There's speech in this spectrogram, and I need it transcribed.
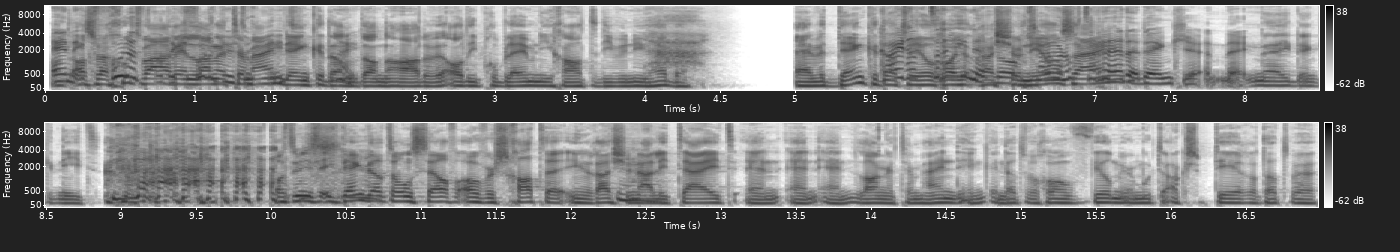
Want En als we goed het, waren in lange termijn denken, dan, Nee. dan hadden we al die problemen niet gehad die we nu hebben. En we denken dat we heel trainen nog? Zijn we rationeel nog te zijn. redden, denk je? Nee. Nee, ik denk het niet. of tenminste, ik denk dat we onszelf overschatten in rationaliteit en, en, en lange termijn denken. En dat we gewoon veel meer moeten accepteren dat we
